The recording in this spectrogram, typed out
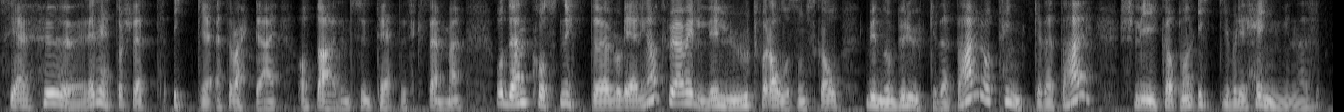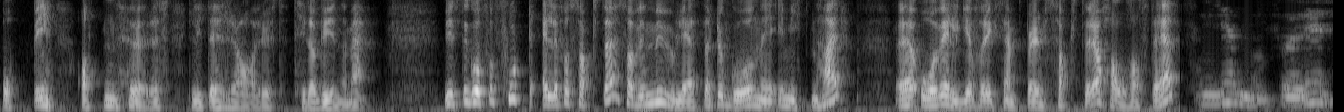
så jeg hører rett og slett ikke etter jeg at det er en syntetisk stemme. Og den kost-nytte-vurderingen tror jeg er veldig lurt for alle som skal begynne å bruke dette her og tenke dette her, slik at man ikke blir hengende opp i at den høres litt rar ut til å begynne med. Hvis det går for fort eller for sakte, så har vi muligheter til å gå ned i midten her, og velge for eksempel saktere halvhastighet. Gjennomfører.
